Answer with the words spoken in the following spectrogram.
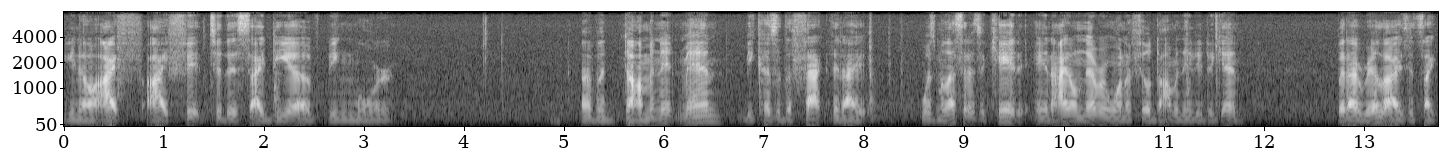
You know, I, I fit to this idea of being more of a dominant man because of the fact that I was molested as a kid and I don't never want to feel dominated again. But I realize it's like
